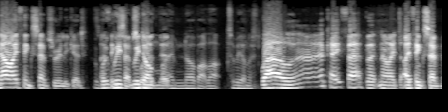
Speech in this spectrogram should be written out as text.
no, I think Seb's really good. I we think we, Seb's we don't let him know about that, to be honest. Well, uh, okay, fair, but no, I, I think Seb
